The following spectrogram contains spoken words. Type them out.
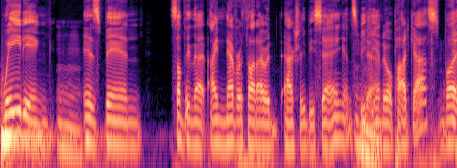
waiting Mhm. has been something that I never thought I would actually be saying and speaking Yeah. into a podcast. But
